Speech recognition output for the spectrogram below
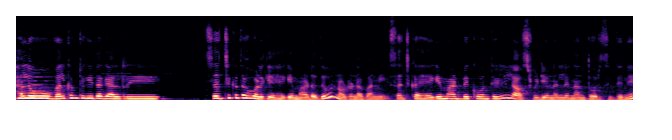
Hello welcome to Geetha gallery ಸಜ್ಜಕದ ಹೋಳಿಗೆ ಹೇಗೆ ಮಾಡೋದು ನೋಡೋಣ ಬನ್ನಿ. ಸಜ್ಜಕ ಹೇಗೆ ಮಾಡಬೇಕು ಅಂತೇಳಿ ಲಾಸ್ಟ್ ವಿಡಿಯೋನಲ್ಲೇ ನಾನು ತೋರಿಸಿದ್ದೀನಿ.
